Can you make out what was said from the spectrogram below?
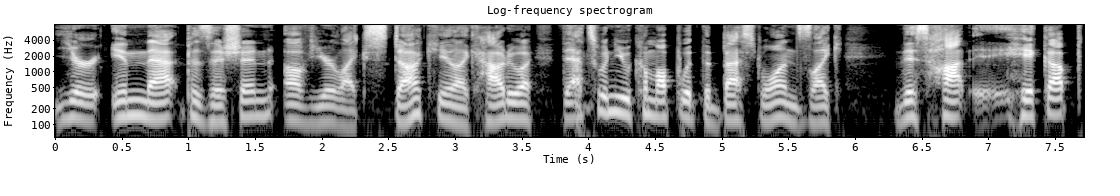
you're in that position of you're like stuck, you're like, how do I? That's when you come up with the best ones, like this hot hiccup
